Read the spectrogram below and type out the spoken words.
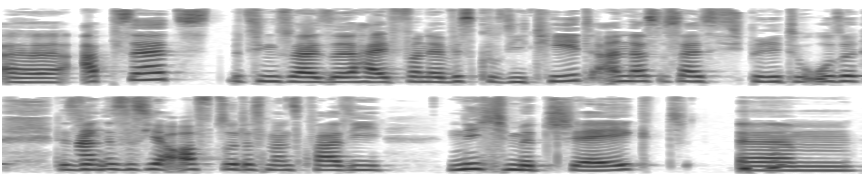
äh, absetzt, beziehungsweise halt von der Viskosität anders ist als die Spirituose. Deswegen ist es ja oft so, dass man es quasi nicht mitshakt, ähm,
